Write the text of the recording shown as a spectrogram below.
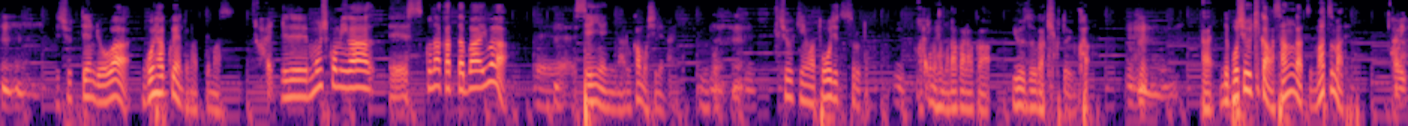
うんうん。で出店料は500円となってます。はい。で、申し込みが、えー少なかった場合は、えー1000円になるかもしれないといううんことうん。集金は当日すると。はいこの辺もなかなか融通が利くというか。うんうん。はい。で、募集期間は3月末まで。はい。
